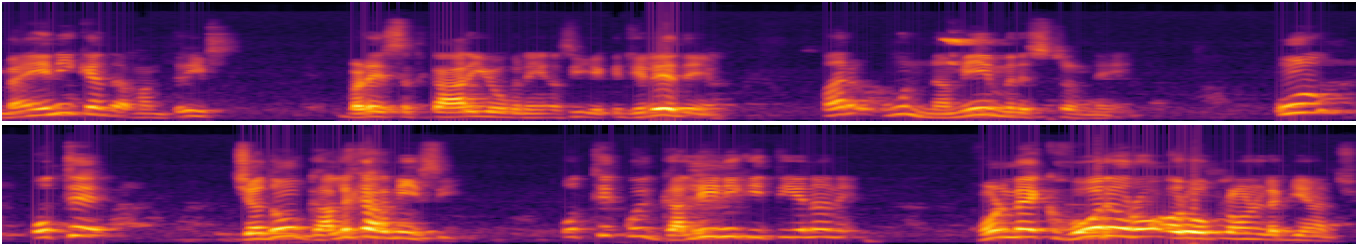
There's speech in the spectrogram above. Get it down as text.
ਮੈਂ ਇਹ ਨਹੀਂ ਕਹਿੰਦਾ ਮੰਤਰੀ ਬੜੇ ਸਤਿਕਾਰਯੋਗ ਨੇ, ਅਸੀਂ ਇੱਕ ਜ਼ਿਲ੍ਹੇ ਦੇ ਹਾਂ, ਪਰ ਉਹ ਨਵੇਂ ਮਿਨਿਸਟਰ ਨੇ। ਉਹ ਉੱਥੇ ਜਦੋਂ ਗੱਲ ਕਰਨੀ ਸੀ ਉੱਥੇ ਕੋਈ ਗੱਲ ਹੀ ਨਹੀਂ ਕੀਤੀ ਇਹਨਾਂ ਨੇ। ਹੁਣ ਮੈਂ ਇੱਕ ਹੋਰ ਆਰੋਪ ਲਾਉਣ ਲੱਗਿਆ ਅੱਜ।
